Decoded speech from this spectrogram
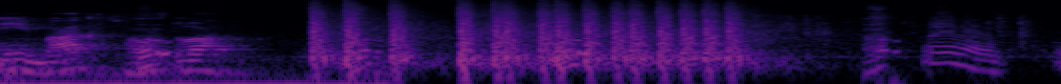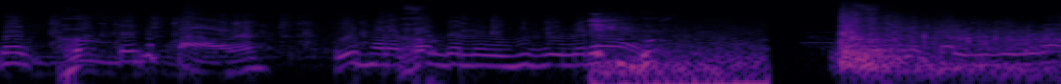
นี่บัสสองตัวไม่ผมไม่ไม่ได้เปล่านะนี่พาราคอนตัวนึงที่ยิงไม่ได้พาราคอนยิงไม่ได้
